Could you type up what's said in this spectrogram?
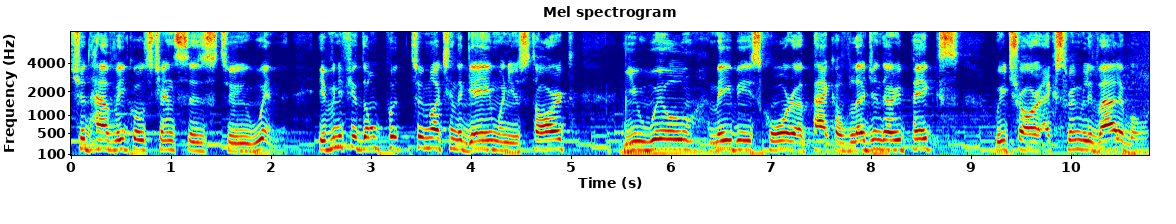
should have equal chances to win. Even if you don't put too much in the game when you start, you will maybe score a pack of legendary PIX, which are extremely valuable.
